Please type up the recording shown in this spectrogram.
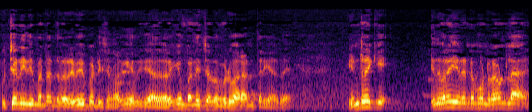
உச்ச நீதிமன்றத்தில் ரிவ்யூ பெட்டிஷன் வரைக்கும் இருக்கு. அது வரைக்கும் பன்னீர்செல்வம் விடுவாரான்னு தெரியாது. இன்றைக்கு இதுவரை ரெண்டு மூணு ரவுண்ட்ல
